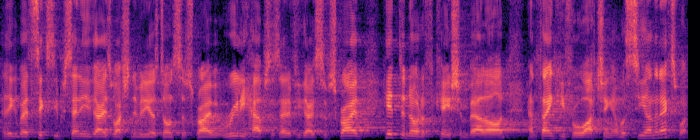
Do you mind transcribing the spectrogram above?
I think about 60% of you guys watching the videos don't subscribe. It really helps us out if you guys subscribe. Hit the notification bell on. And thank you for watching. And we'll see you on the next one.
